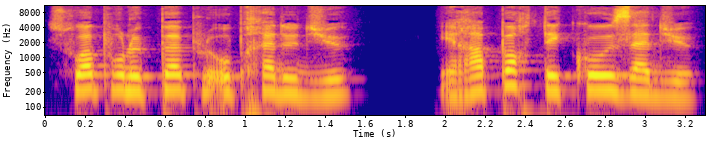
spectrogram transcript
Sois pour le peuple auprès de Dieu, et rapporte tes causes à Dieu.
